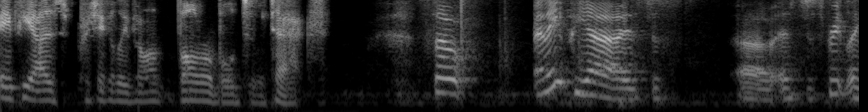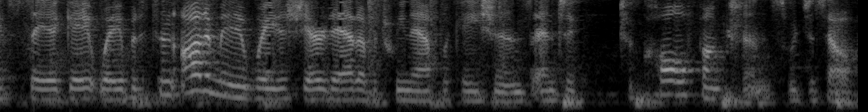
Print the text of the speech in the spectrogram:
APIs particularly vulnerable to attacks? So, an API is just, uh, as Jaspreet like to say, a gateway, but it's an automated way to share data between applications and to, to call functions, which is how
